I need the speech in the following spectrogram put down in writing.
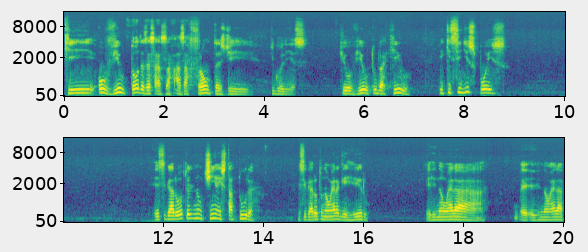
que ouviu todas essas as afrontas de, de Golias, que ouviu tudo aquilo e que se dispôs. Esse garoto ele não tinha estatura, esse garoto não era guerreiro, ele não era ele não era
